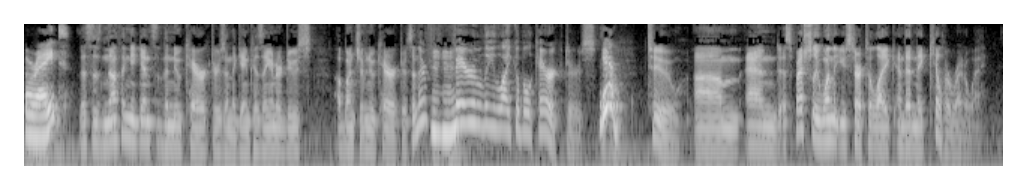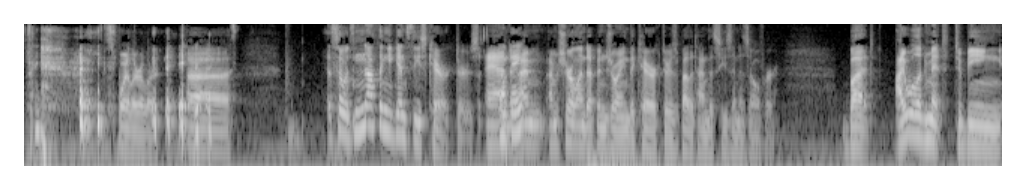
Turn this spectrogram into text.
All right. This is nothing against the new characters in the game because they introduce a bunch of new characters, and they're Mm-hmm. fairly likable characters Yeah. Too. Um, and especially one that you start to like, and then they kill her right away. Spoiler alert. Uh, so it's nothing against these characters, and Okay. I'm I'm sure I'll end up enjoying the characters by the time the season is over. But I will admit to being,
